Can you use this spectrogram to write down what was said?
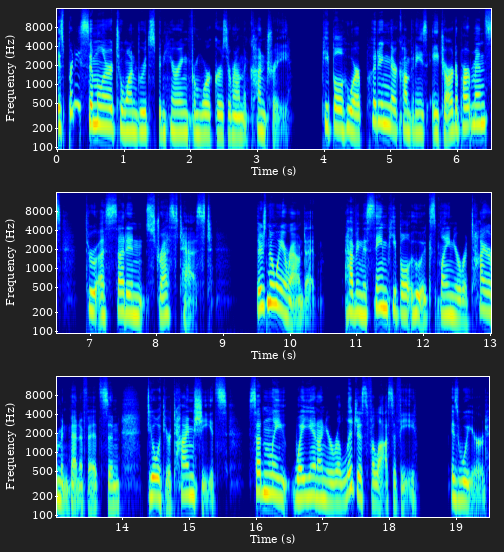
is pretty similar to one Ruth's been hearing from workers around the country people who are putting their company's HR departments through a sudden stress test. There's no way around it having the same people who explain your retirement benefits and deal with your timesheets suddenly weigh in on your religious philosophy is weird.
